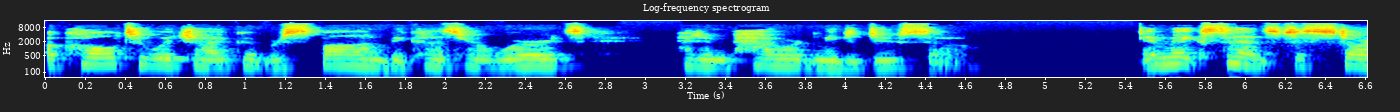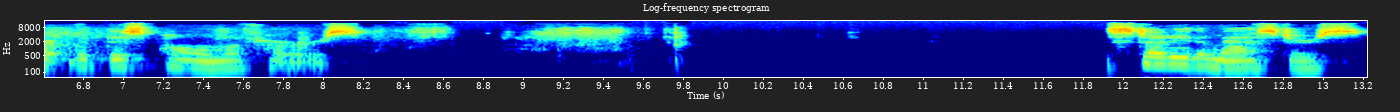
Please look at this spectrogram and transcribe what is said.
a call to which I could respond because her words had empowered me to do so. It makes sense to start with this poem of hers. Study the masters.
